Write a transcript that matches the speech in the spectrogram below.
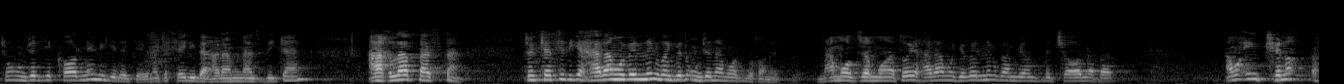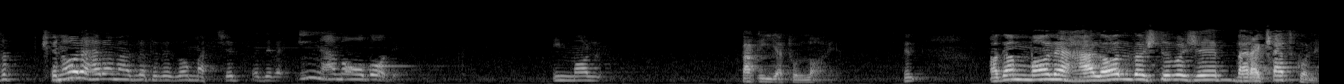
چون اونجا دیگه کار نمی‌گیره که. اونا که خیلی به حرم نزدیکن اغلب بستن. چون کسی دیگه حرم رو ول نمی‌کنه که اونجا نماز بخونه نماز جماعت های حرم رو که ول نمی‌کنن بیان به چهار نفر. اما این کنار اصلا کنار حرم حضرت رضا مسجد زده و این همه آباده. این مال بقیت الله آدم مال حلال داشته باشه برکت کنه.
